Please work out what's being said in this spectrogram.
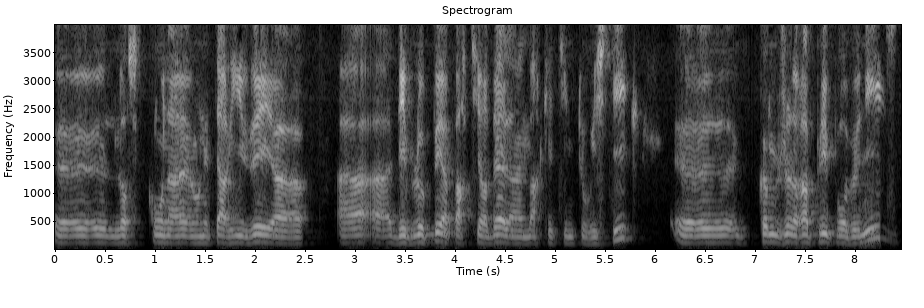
euh, lorsqu'on on est arrivé à, développer à partir d'elle un marketing touristique. Euh, comme je le rappelais pour Venise,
